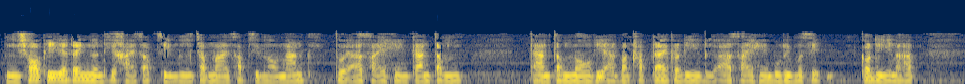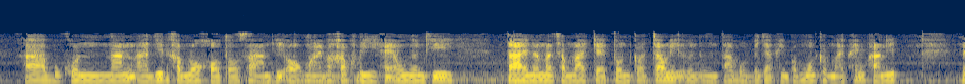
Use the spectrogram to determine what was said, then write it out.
หรือชอบที่จะได้เงินที่ขายทรัพย์สินหรือจำหน่ายทรัพย์สินเหล่านั้น โดยอาศัยแห่งการจำการจำนองที่อาจบังคับได้ก็ดี หรืออาศัยแห่งบุริมสิทธิ์ก็ดีนะครับ บุคคลนั้นอาจยื่นคำร้องขอต่อศาลที่ออกหมายบังคับคดีให้เอาเงินที่ได้นั้นมาชำระแก่ตนก่อนเจ้าหนี้อื่นๆ ตามบทบัญญัติแห่งประมวลกฎหมายแพ่งพาณิชย์ ใน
